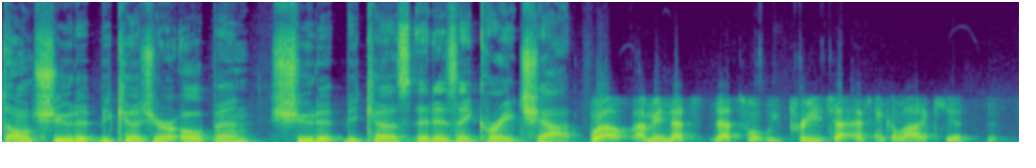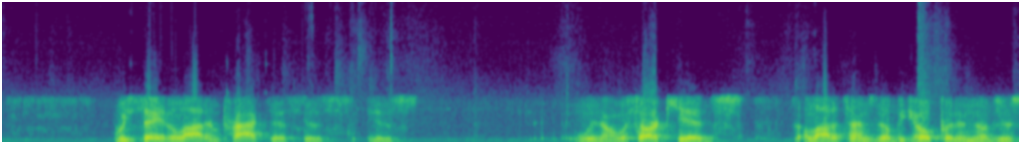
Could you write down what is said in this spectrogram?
Don't shoot it because you're open. Shoot it because it is a great shot. Well, I mean that's that's what we preach. I I think a lot of kids, we say it a lot in practice. Is is you know with our kids, a lot of times they'll be open and they'll just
